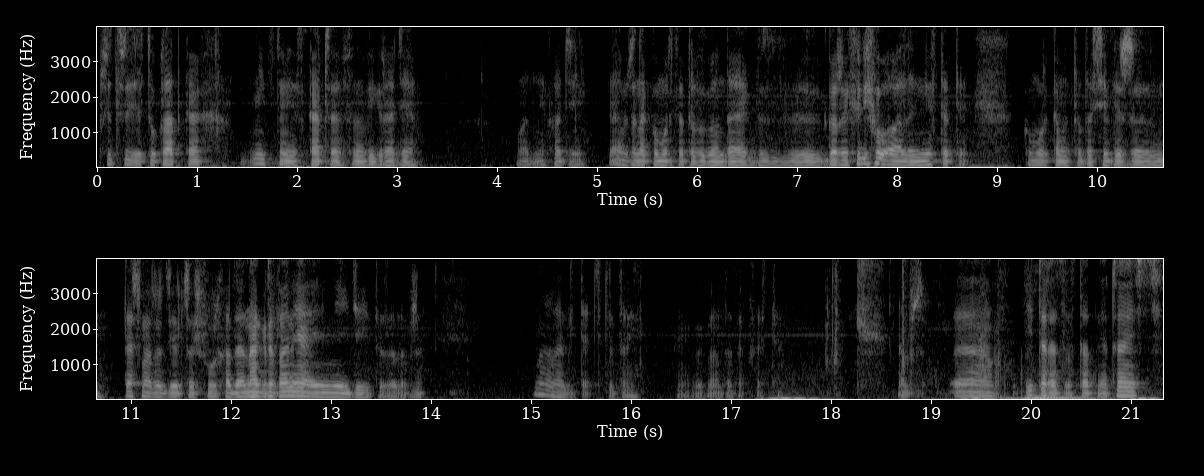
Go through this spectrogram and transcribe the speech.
Przy 30 klatkach nic tu nie skacze w Nowigradzie. Ładnie chodzi. Wiem, że na komórce to wygląda jakby gorzej chodziło, ale niestety komórka ma to do siebie, że też ma rozdzielczość Full HD nagrywania i nie idzie jej to za dobrze. No ale widać tutaj, jak wygląda ta kwestia. Dobrze. E, I teraz ostatnia część,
